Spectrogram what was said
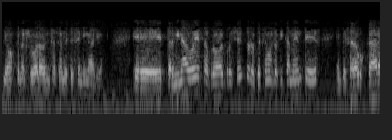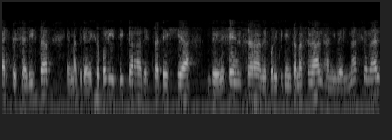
digamos, que nos llevó a la organización de este seminario. Eh, terminado esto, aprobado el proyecto, lo que hacemos lógicamente es empezar a buscar a especialistas en materia de geopolítica, de estrategia, de defensa, de política internacional a nivel nacional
